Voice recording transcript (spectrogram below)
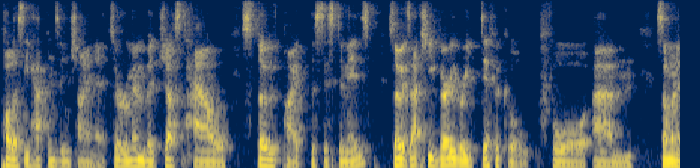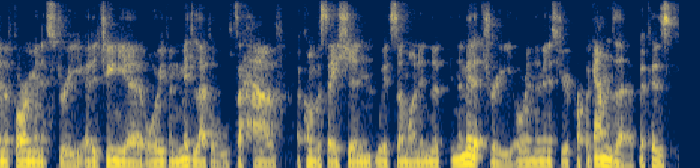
policy happens in China to remember just how stovepipe the system is. So it's actually very very difficult for um, someone in the foreign ministry at a junior or even mid-level to have a conversation with someone in the in the military or in the ministry of propaganda because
